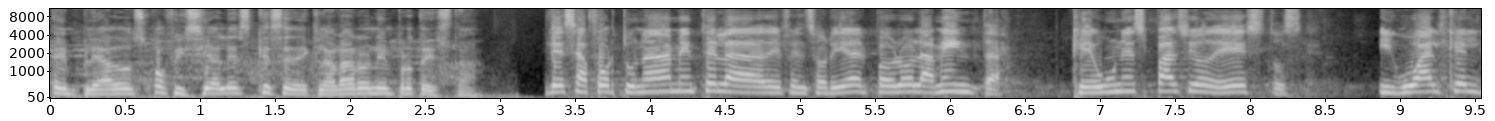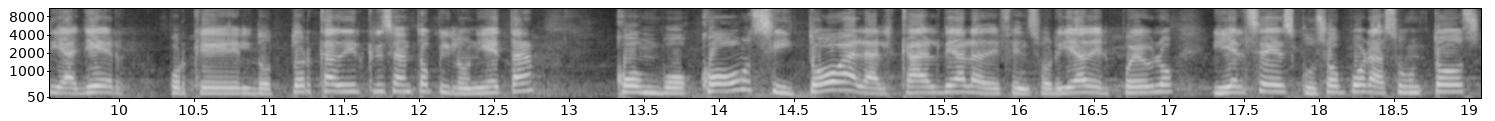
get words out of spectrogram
empleados oficiales que se declararon en protesta. Desafortunadamente la Defensoría del Pueblo lamenta que un espacio de estos, igual que el de ayer, porque el doctor Cadir Crisanto Pilonieta convocó, citó al alcalde a la Defensoría del Pueblo y él se excusó por asuntos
